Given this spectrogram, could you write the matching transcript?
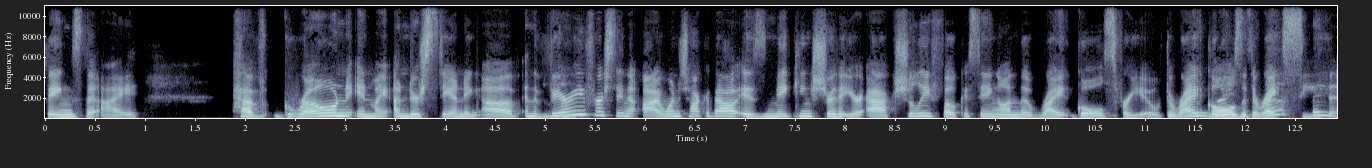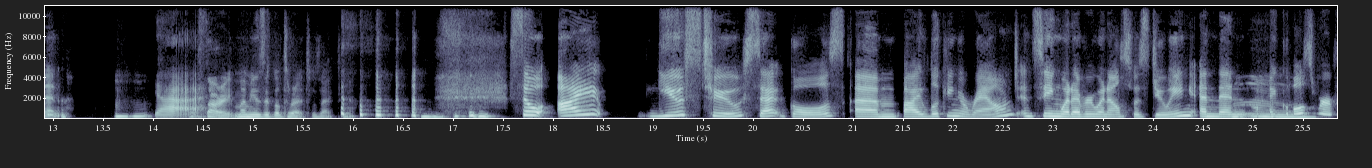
things that I have grown in my understanding of. And the Mhm. very first thing that I want to talk about is making sure that you're actually focusing on the right goals for you, the right goals at the right stuff, season. Mhm. Yeah. Sorry, my musical Tourette's was acting. So I used to set goals um, by looking around and seeing what everyone else was doing. And then my goals Mm. were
